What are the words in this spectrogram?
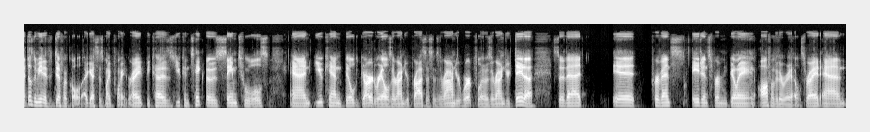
that doesn't mean it's difficult, I guess is my point, right? Because you can take those same tools and you can build guardrails around your processes, around your workflows, around your data so that it prevents agents from going off of the rails, right? And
